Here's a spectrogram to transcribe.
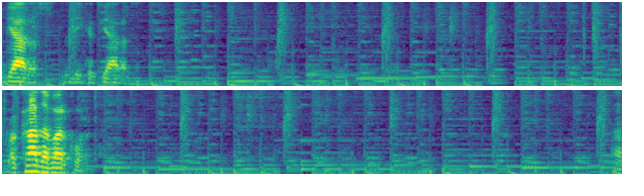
geras dalykas, geras. O ką dabar kurt? A,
